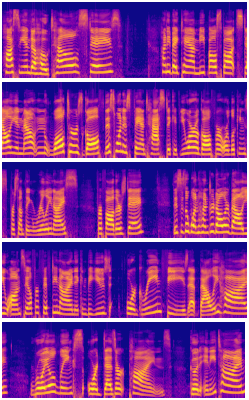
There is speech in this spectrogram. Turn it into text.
Hacienda Hotel stays, Honey Baked Ham, Meatball Spot, Stallion Mountain, Walters Golf. This one is fantastic if you are a golfer or looking for something really nice for Father's Day. This is a $100 value on sale for 59. It can be used for green fees at Bali Hai, Royal Links, or Desert Pines. Good anytime,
